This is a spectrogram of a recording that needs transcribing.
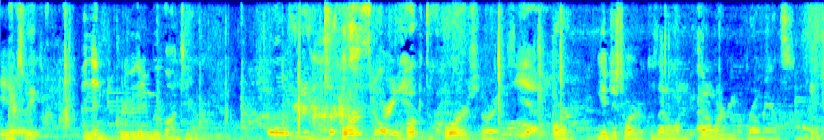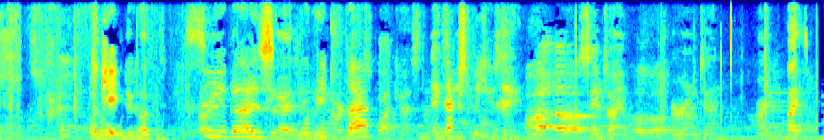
yeah. next week. And then what are we going to move on to? Or hook horror story. Hooked horror stories. Yeah. Or yeah, just horror because I don't want to. I don't want to read romance. so okay. We'll do hooked. See right. you, guys. you guys. We'll be back next, next, week. Tuesday, same time, around ten. All right. Bye.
